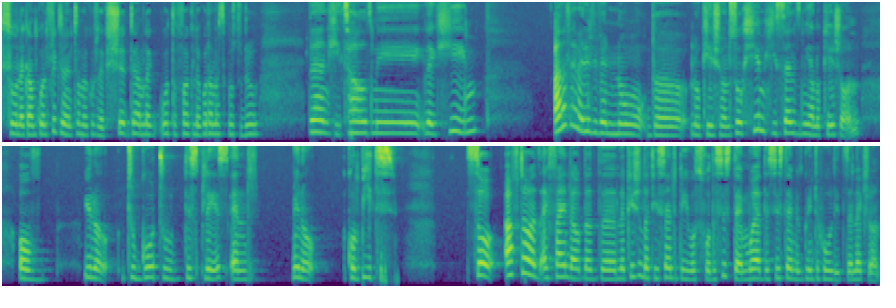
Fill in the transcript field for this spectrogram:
So like I'm conflicted and I tell my coach like shit damn like what the fuck like what am I supposed to do? Then he tells me like him at that time I didn't even know the location. So him he sends me a location of you know to go to this place and you know compete. So afterwards, I find out that the location that he sent me was for the system, where the system is going to hold its election.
